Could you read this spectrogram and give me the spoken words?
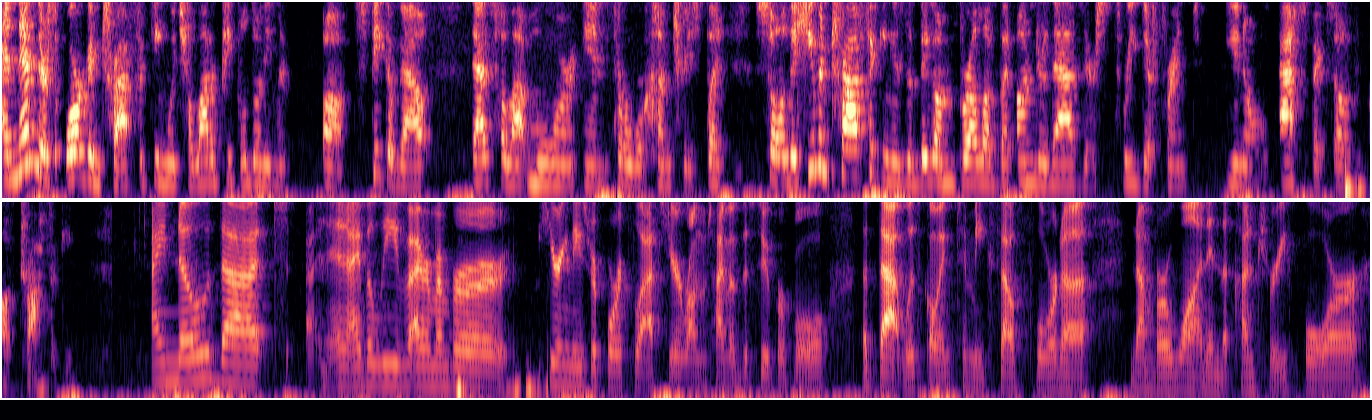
And then there's organ trafficking, which a lot of people don't even uh, speak about. That's a lot more in third world countries. But so the human trafficking is a big umbrella, but under that, there's three different, you know, aspects of, of trafficking. I know that, and I believe I remember hearing these reports last year around the time of the Super Bowl that that was going to make South Florida number one in the country for,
